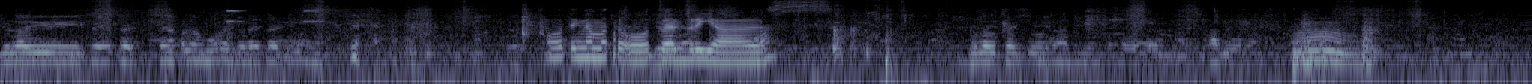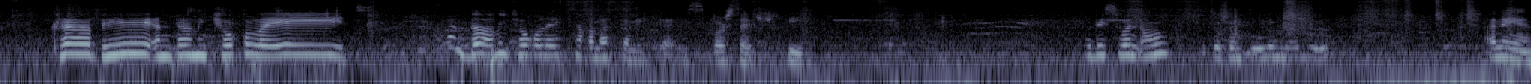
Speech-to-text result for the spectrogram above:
July 23. Kaya pala mura, July 31. Oh, tingnan mo to oh. 12 reals. July 31 sabi yung kamera. Ah. Grabe, ang daming chocolates. Ang daming chocolates na kamas kami guys for safety. Oh, this one oh. Ito, 10 lang lagi. oh. Ano yan?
